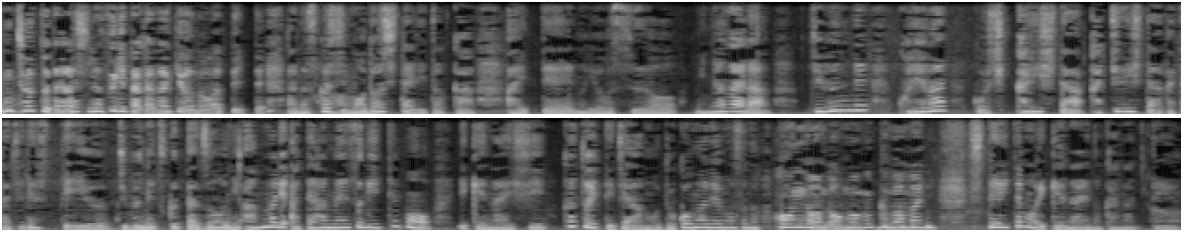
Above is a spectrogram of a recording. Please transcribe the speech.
んちょっとだらしなすぎたかな今日のはって言って、あの少し戻したりとか、相手の様子を見ながら、自分でこれはこうしっかりしたかっちりした形ですっていう自分で作った像にあんまり当てはめすぎてもいけないしかといってじゃあもうどこまでもその本能の赴くままにしていてもいけないのかなっていう。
